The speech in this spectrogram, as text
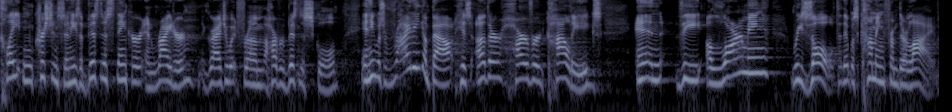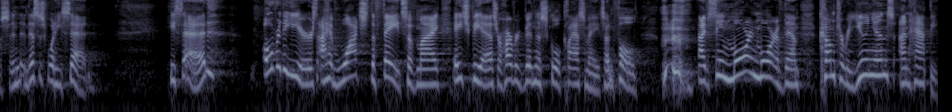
Clayton Christensen. He's a business thinker and writer, a graduate from the Harvard Business School. And he was writing about his other Harvard colleagues and the alarming result that was coming from their lives. And this is what he said He said, over the years, I have watched the fates of my HBS or Harvard Business School classmates unfold. I've seen more and more of them come to reunions unhappy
